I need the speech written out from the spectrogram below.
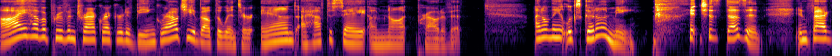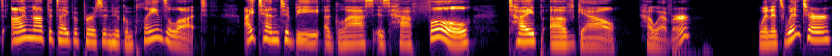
I have a proven track record of being grouchy about the winter, and I have to say, I'm not proud of it. I don't think it looks good on me. it just doesn't. In fact, I'm not the type of person who complains a lot. I tend to be a glass is half full type of gal. However, when it's winter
